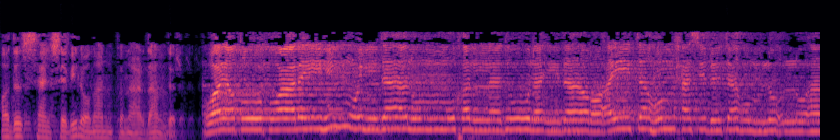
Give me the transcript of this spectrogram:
adı selsebil olan pınardandır. وَيَطُوفُ عَلَيْهِمْ وِلْدَانٌ مُخَلَّدُونَ اِذَا رَأَيْتَهُمْ حَسِبْتَهُمْ لُؤْلُؤًا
